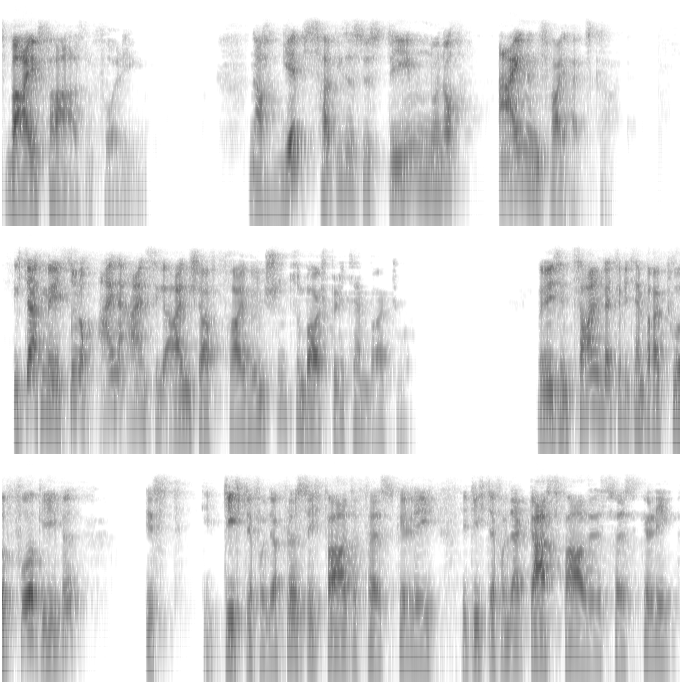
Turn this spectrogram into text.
zwei Phasen vorliegen. Nach Gibbs hat dieses System nur noch einen Freiheitsgrad. Ich darf mir jetzt nur noch eine einzige Eigenschaft frei wünschen, zum Beispiel die Temperatur. Wenn ich den Zahlenwert für die Temperatur vorgebe, ist die Dichte von der Flüssigphase festgelegt, die Dichte von der Gasphase ist festgelegt,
